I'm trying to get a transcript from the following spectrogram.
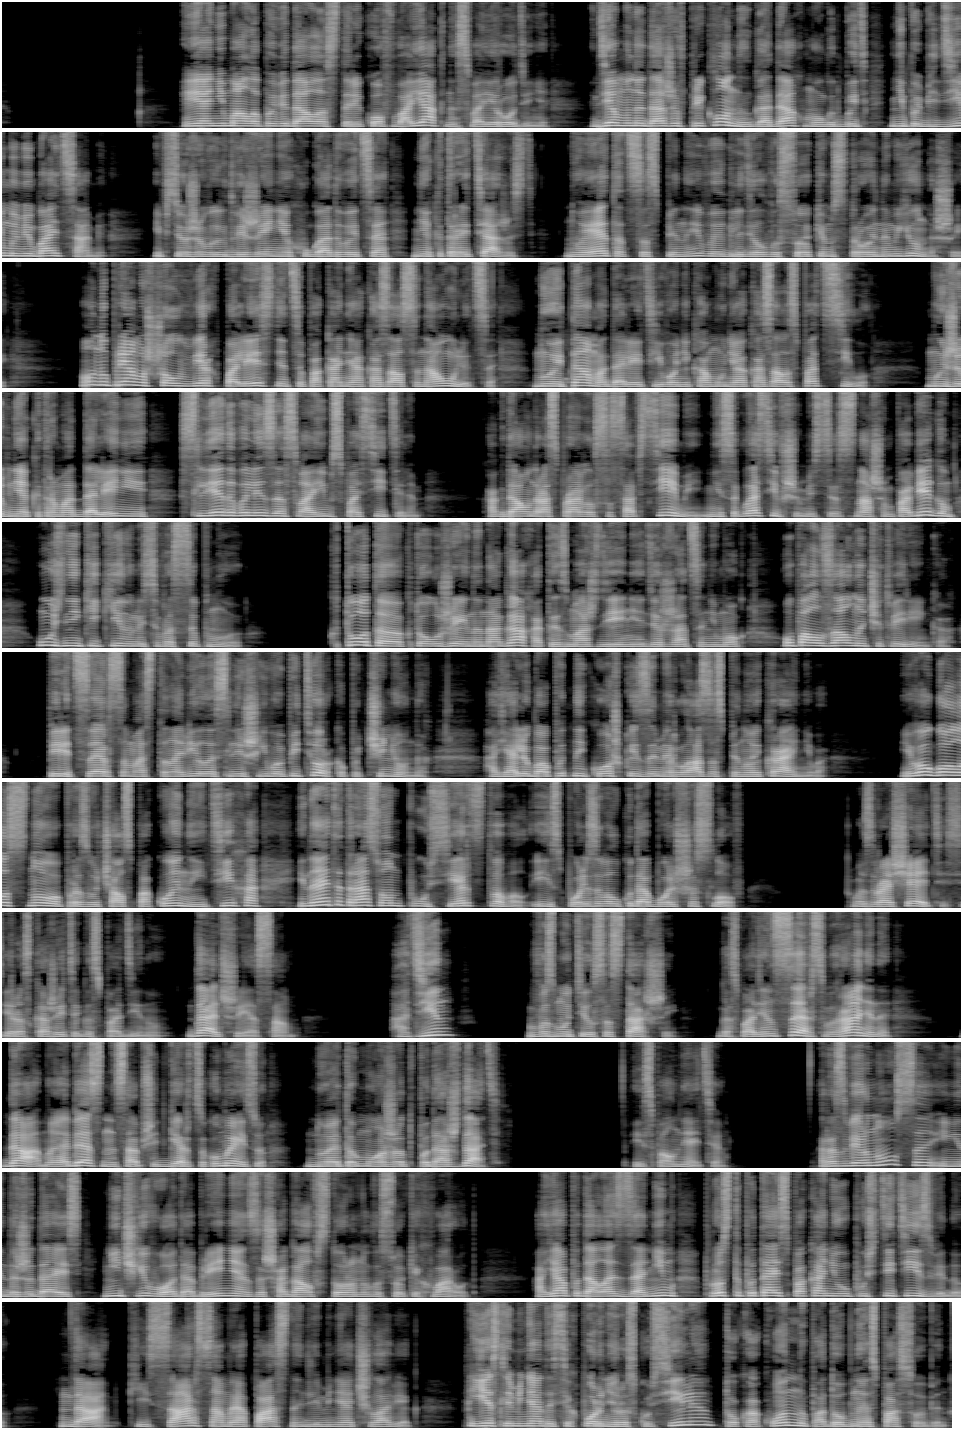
я немало повидала стариков-вояк на своей родине. Демоны даже в преклонных годах могут быть непобедимыми бойцами, и все же в их движениях угадывается некоторая тяжесть. Но этот со спины выглядел высоким, стройным юношей. Он упрямо шел вверх по лестнице, пока не оказался на улице, но и там одолеть его никому не оказалось под силу. Мы же в некотором отдалении следовали за своим спасителем — когда он расправился со всеми, не согласившимися с нашим побегом, узники кинулись в рассыпную. Кто-то, кто уже и на ногах от измождения держаться не мог, уползал на четвереньках. Перед Серсом остановилась лишь его пятерка подчиненных, а я любопытной кошкой замерла за спиной крайнего. Его голос снова прозвучал спокойно и тихо, и на этот раз он поусердствовал и использовал куда больше слов. Возвращайтесь и расскажите господину. Дальше я сам. Один? Возмутился старший. Господин Сэрс, вы ранены? Да, мы обязаны сообщить герцогу Мейсу, но это может подождать. Исполняйте. Развернулся и, не дожидаясь ничьего одобрения, зашагал в сторону высоких ворот. А я подалась за ним, просто пытаясь пока не упустить из виду. Да, Кейсар — самый опасный для меня человек — если меня до сих пор не раскусили, то как он на подобное способен.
